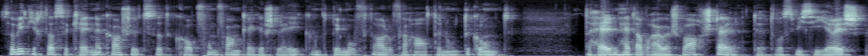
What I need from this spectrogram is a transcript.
Soweit ich das erkennen kann, schützt er den Kopfumfang gegen Schläge und beim Aufprall auf einen harten Untergrund. Der Helm hat aber auch eine Schwachstelle, dort wo das Visier ist,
